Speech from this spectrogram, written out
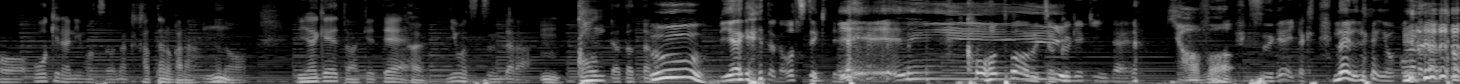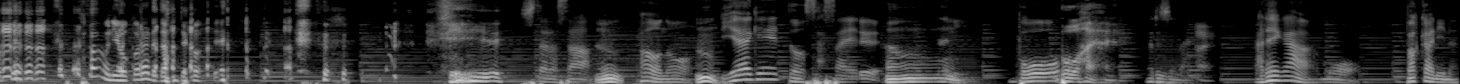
こう大きな荷物をなんか買ったのかな、うん。あのリアゲート開けて、はい。荷物積んだらうん。ゴンって当たったの。うリアゲートが落ちてきてえ後頭部直撃みたいな。やば。すげえ痛くて何何怒られたって思って。パオに怒られたって思って。へえ。したらさうん。パオのうん。リアゲートを支える、うん。何？棒？棒。はいはい。あるじゃない、はいあれがもうバカになっ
